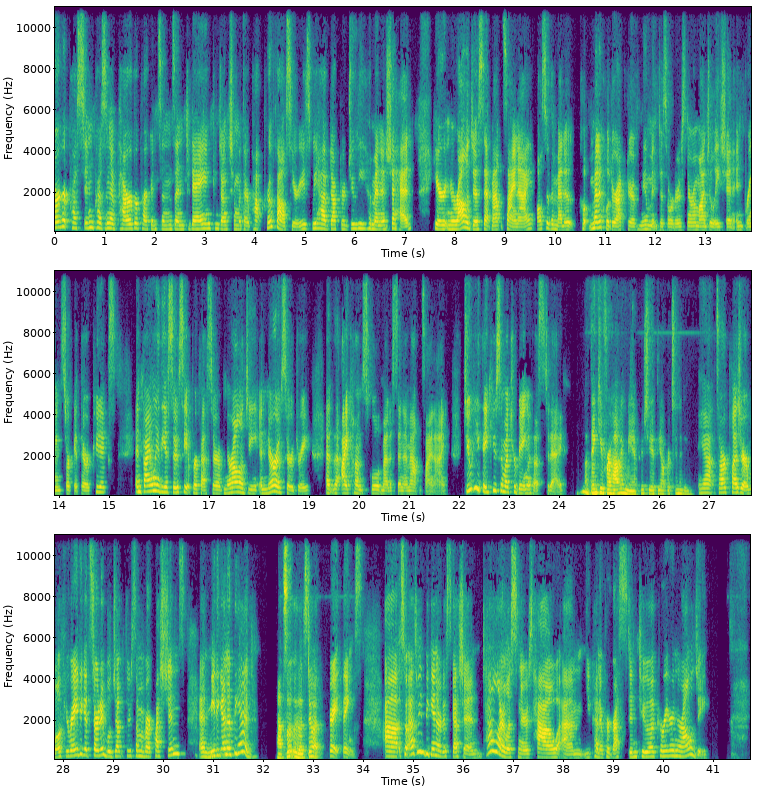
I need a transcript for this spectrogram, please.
Margaret Preston, president of Power Over Parkinson's, and today, in conjunction with our Pop Profile series, we have Dr. Joohi Jimenez Shahed, here, neurologist at Mount Sinai, also the medical, medical director of movement disorders, neuromodulation, and brain circuit therapeutics, and finally, the associate professor of neurology and neurosurgery at the Icahn School of Medicine at Mount Sinai. Joohi, thank you so much for being with us today. Thank you for having me. I appreciate the opportunity. Yeah, it's our pleasure. Well, if you're ready to get started, we'll jump through some of our questions and meet again at the end. Absolutely. Let's do it. Great. Thanks. Uh, so, as we begin our discussion, tell our listeners how um, you kind of progressed into a career in neurology.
